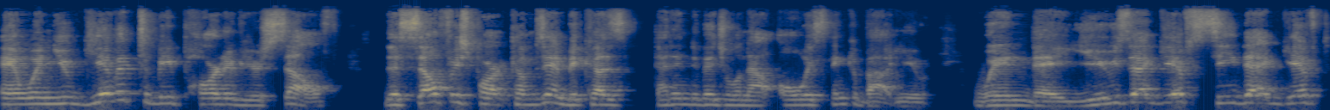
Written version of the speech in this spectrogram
And when you give it to be part of yourself, the selfish part comes in because that individual now always think about you when they use that gift, see that gift,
